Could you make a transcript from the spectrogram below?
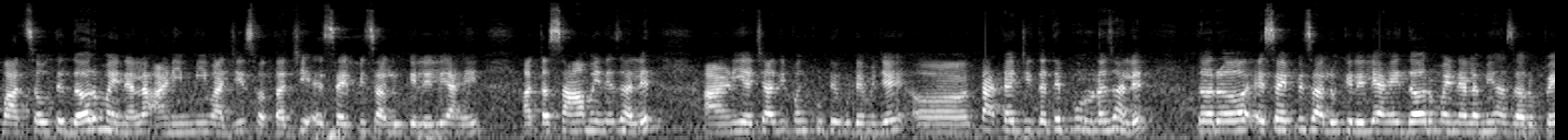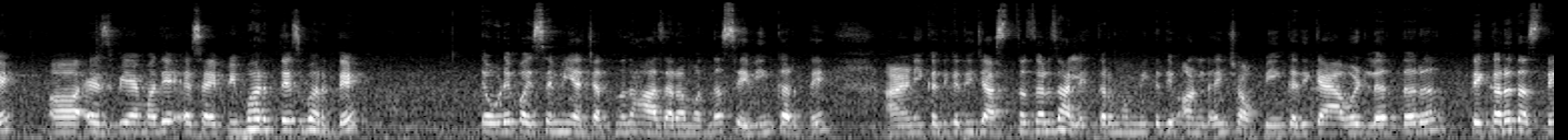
वाचवते दर महिन्याला आणि मी माझी स्वतःची एस आय पी चालू केलेली आहे. आता सहा महिने झालेत आणि याच्या आधी पण कुठे कुठे म्हणजे टाकायची तर ते पूर्ण झालेत. तर एस आय पी चालू केलेली आहे. दर महिन्याला मी हजार रुपये एस बी आयमध्ये एस आय पी भरतेच भरते. तेवढे पैसे मी याच्यातनं दहा हजारामधनं सेविंग करते. आणि कधी कधी जास्त जर झाले तर मग मी कधी ऑनलाईन शॉपिंग कधी काय आवडलं तर ते करत असते.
